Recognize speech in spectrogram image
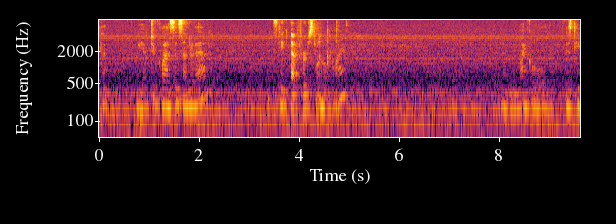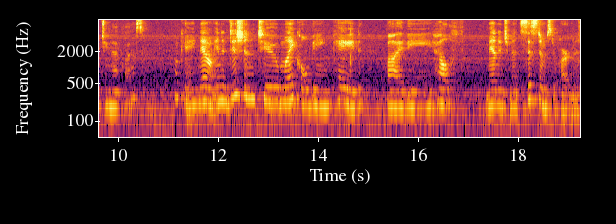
Okay. We have two classes under that. Let's take that first one. All right. And Michael is teaching that class. Okay, now in addition to Michael being paid by the Health Management Systems Department,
